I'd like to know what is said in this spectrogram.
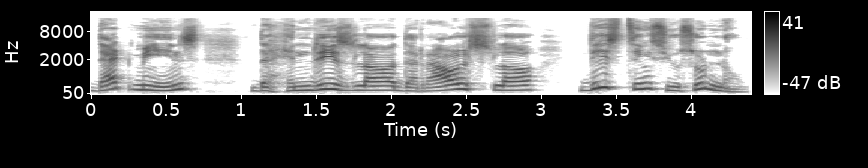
That means the henry's law the raoult's law these things you should know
